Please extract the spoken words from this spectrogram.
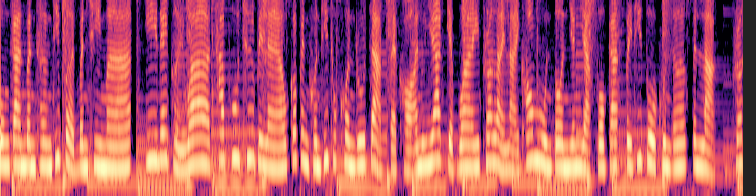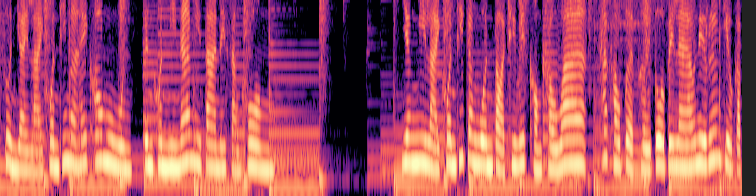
วงการบันเทิงที่เปิดบัญชีม้า อี้ได้เผยว่าถ้าพูดชื่อไปแล้วก็เป็นคนที่ทุกคนรู้จัก แต่ขออนุญาตเก็บไว้เพราะหลาย ๆ ข้อมูลตนยังอยากโฟกัสไปที่ตัวคุณเอิร์กเป็นหลัก เพราะส่วนใหญ่หลายคนที่มาให้ข้อมูล เป็นคนมีหน้ามีตาในสังคม ยังมีหลายคนที่กังวลต่อชีวิตของเขาว่า ถ้าเขาเปิดเผยตัวไปแล้วในเรื่องเกี่ยวกับ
